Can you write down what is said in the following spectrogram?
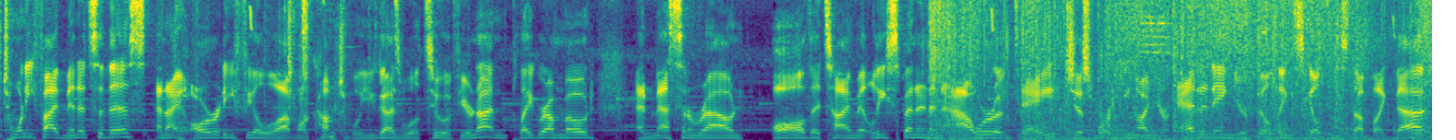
25 minutes of this, and I already feel a lot more comfortable. You guys will too. If you're not in playground mode and messing around all the time, at least spending an hour a day just working on your editing, your building skills and stuff like that,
